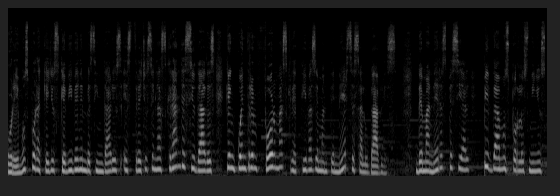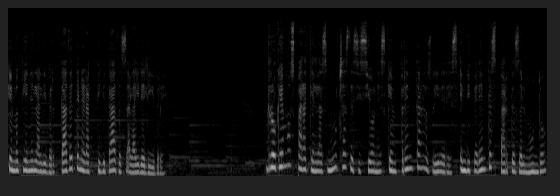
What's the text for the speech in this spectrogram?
Oremos por aquellos que viven en vecindarios estrechos en las grandes ciudades que encuentren formas creativas de mantenerse saludables. De manera especial, pidamos por los niños que no tienen la libertad de tener actividades al aire libre. Roguemos para que en las muchas decisiones que enfrentan los líderes en diferentes partes del mundo,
